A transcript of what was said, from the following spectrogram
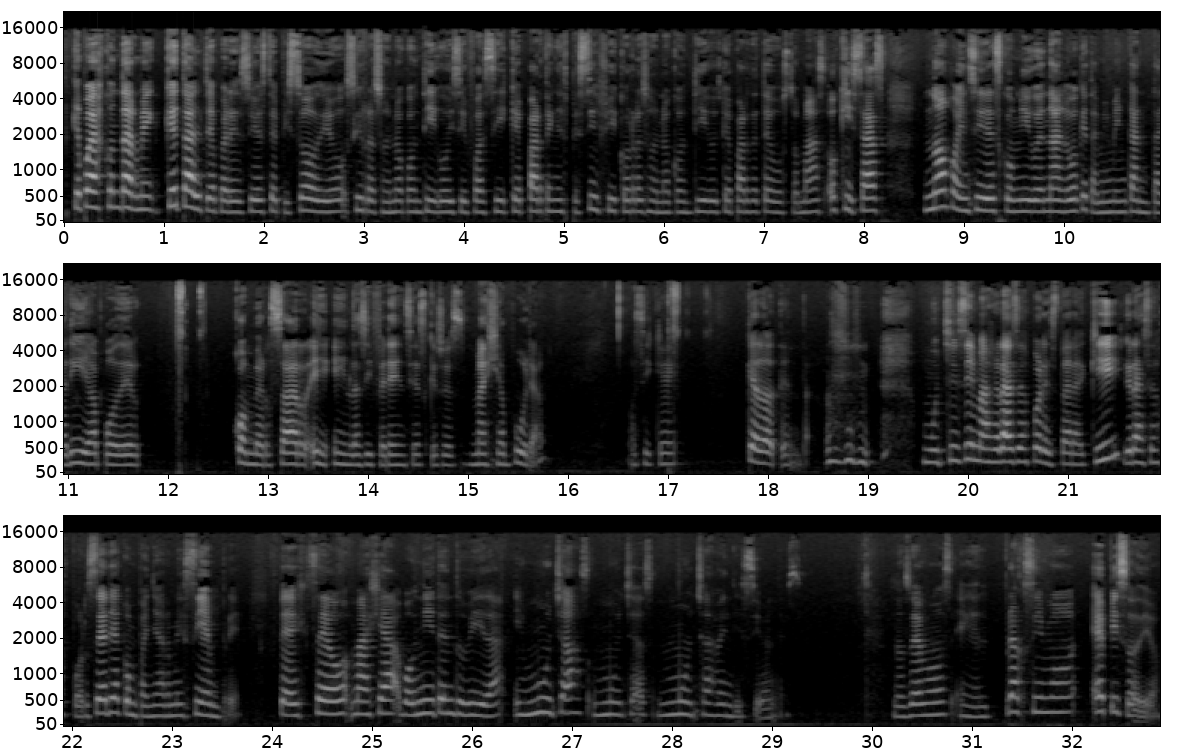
que puedas contarme qué tal te pareció este episodio, si resonó contigo y si fue así, qué parte en específico resonó contigo y qué parte te gustó más, o quizás no coincides conmigo en algo que también me encantaría poder conversar en, en las diferencias, que eso es magia pura. Así que quedo atenta. Muchísimas gracias por estar aquí, gracias por ser y acompañarme siempre. Te deseo magia bonita en tu vida y muchas, muchas, muchas bendiciones. Nos vemos en el próximo episodio.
